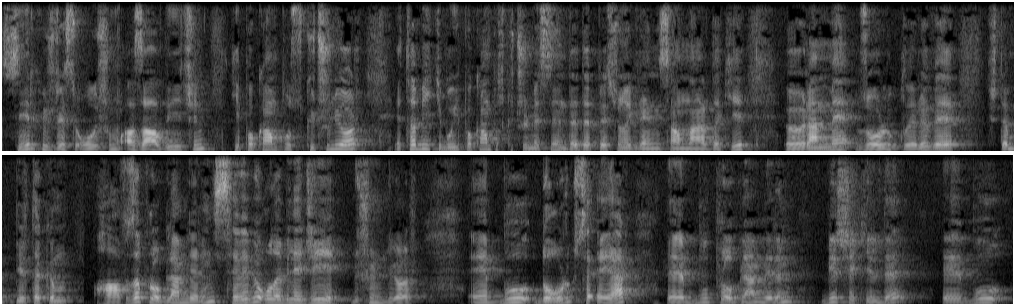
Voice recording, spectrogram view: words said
sinir hücresi oluşumu azaldığı için hipokampus küçülüyor. E tabii ki bu hipokampus küçülmesinin de depresyona giren insanlardaki öğrenme zorlukları ve işte bir takım hafıza problemlerinin sebebi olabileceği düşünülüyor. E, bu doğruysa eğer e, bu problemlerin bir şekilde e, bu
